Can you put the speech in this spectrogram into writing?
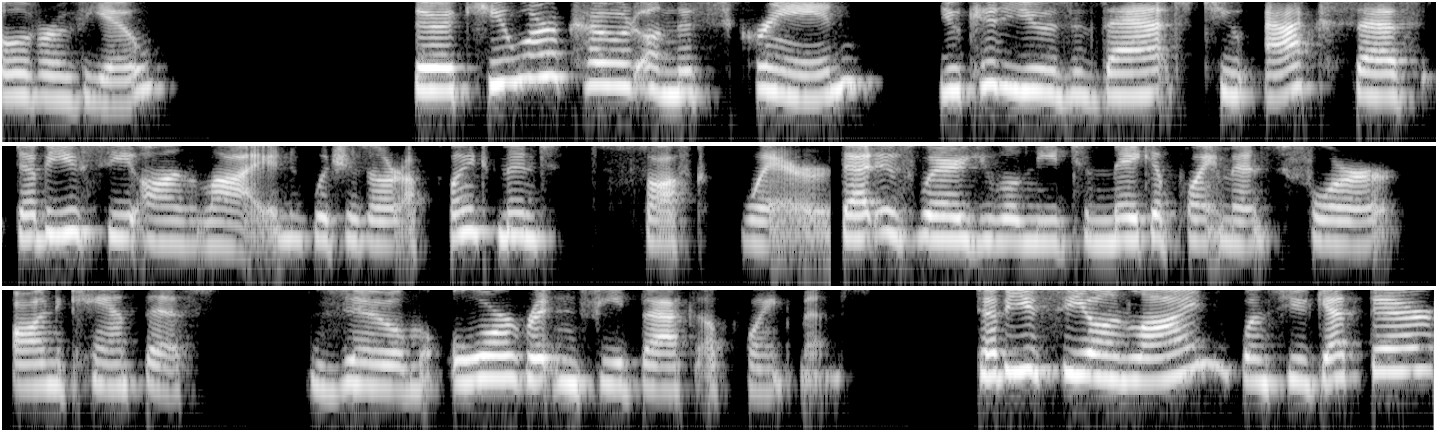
overview. The QR code on the screen, you could use that to access WC Online, which is our appointment software. That is where you will need to make appointments for on campus, Zoom, or written feedback appointments. WC Online, once you get there,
